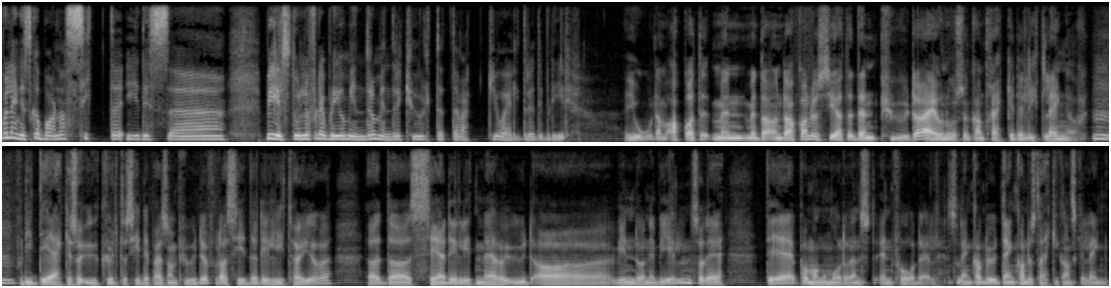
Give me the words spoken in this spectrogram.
Hvor lenge skal barna sitte i disse bilstolene, for det blir jo mindre og mindre kult etter hvert jo eldre de blir? Jo, de, akkurat, men, men da, da, kan du si at den puda er jo noe som kan trekke det litt lenger. Mm. Fordi det er ikke så ukult å sitte på en sånn pude, for da sitter de litt høyere. Da, da ser de litt mer ut av vinduene i bilen. Så det, det er på mange måter en, en fordel. Så den kan, du, den kan du, strekke ganske leng,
